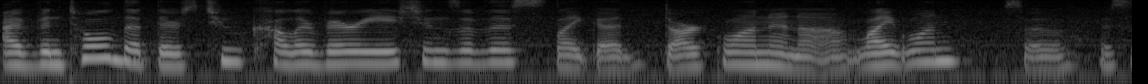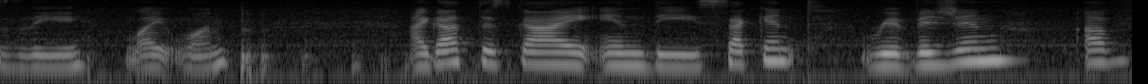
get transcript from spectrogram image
I've been told that there's two color variations of this, like a dark one and a light one, so this is the light one. I got this guy in the second revision of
